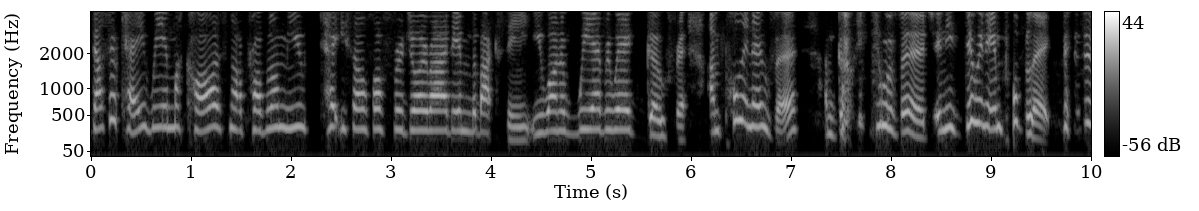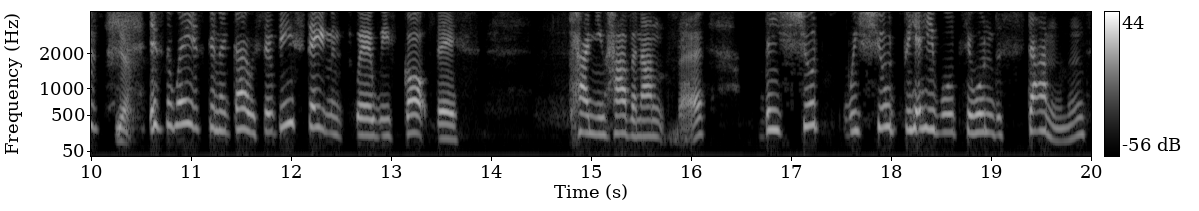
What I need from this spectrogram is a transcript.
that's okay. We in my car. It's not a problem. You take yourself off for a joyride in the back seat. You want to wee everywhere? Go for it. I'm pulling over. I'm going to a verge, and he's doing it in public. This is Yeah. is the way it's going to go. So these statements where we've got this, can you have an answer? They should. We should be able to understand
